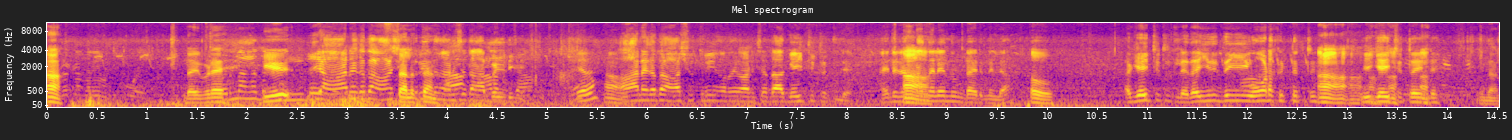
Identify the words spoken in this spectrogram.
ആ. ഇവിടെ ഈ സ്ഥലത്താണ്. ആനകഥ ആശുപത്രി എന്ന് പറഞ്ഞ് കാണിച്ചത് ആ ഗേറ്റ് ഇട്ടിട്ടില്ലേ? അതിന്റെ. രണ്ടാം നിലയൊന്നും ഉണ്ടായിരുന്നില്ല. ഓ. ആ ഗേറ്റ് ഇട്ടിട്ടില്ലേ? ദാ ഇത് ഈ ഓടൊക്കെ ഇട്ടിട്ട് ആ ആ, ആ, ഈ ഗേറ്റ് ഇട്ടതിന്റെ ഇതാണ്.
